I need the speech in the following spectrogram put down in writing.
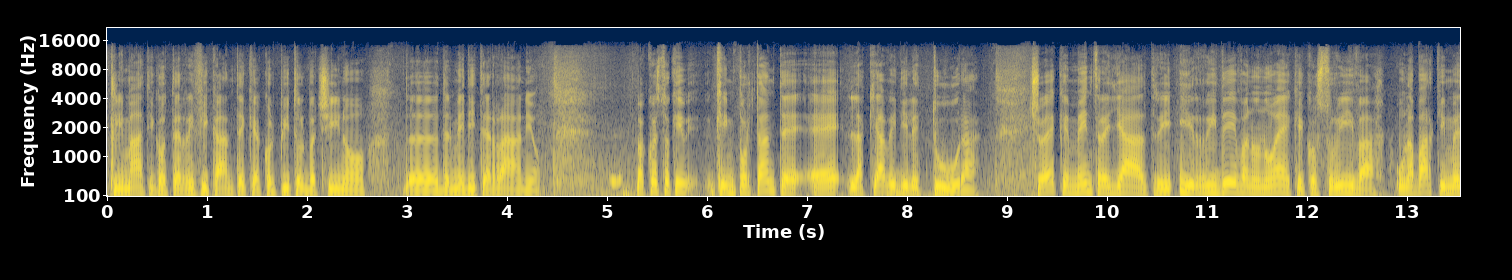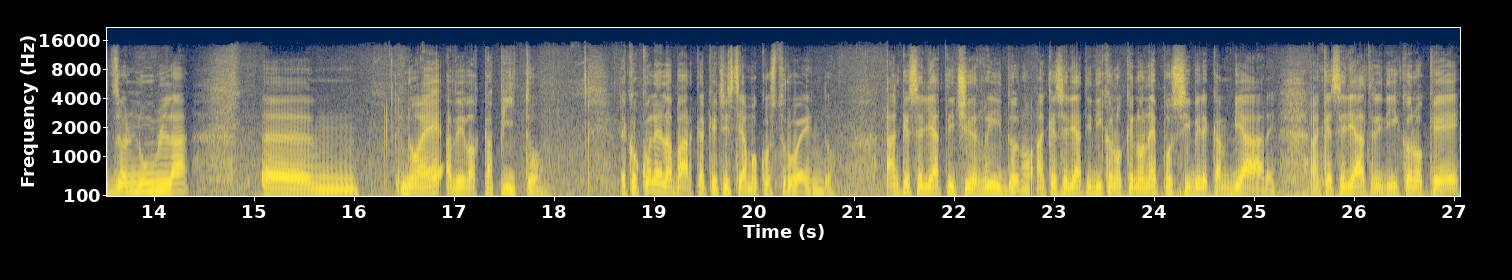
climatico terrificante che ha colpito il bacino eh, del Mediterraneo. Ma questo che, che, è importante è la chiave di lettura, cioè che mentre gli altri irridevano Noè che costruiva una barca in mezzo al nulla, ehm, Noè aveva capito. Ecco, qual è la barca che ci stiamo costruendo? Anche se gli altri ci ridono, anche se gli altri dicono che non è possibile cambiare, anche se gli altri dicono che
